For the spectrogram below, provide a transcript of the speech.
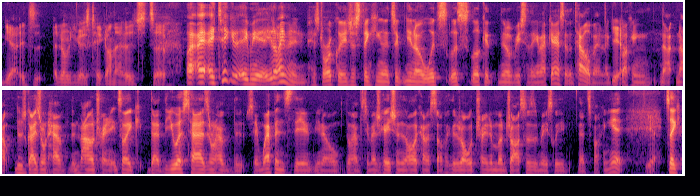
yeah, it's I don't know what you guys take on that. It's, it's uh, I, I take it. I mean, you know, even historically, just thinking it's you know, let's let's look at you know recent thing in Afghanistan, the Taliban, like Yeah. fucking not not those guys don't have amount training. It's like that the U.S. has, they don't have the same weapons, they you know don't have the same education and all that kind of stuff. Like they're all trained in madrasas, and basically that's fucking it. Yeah. it's like.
